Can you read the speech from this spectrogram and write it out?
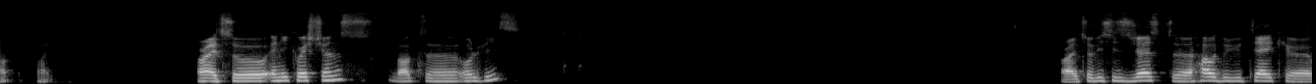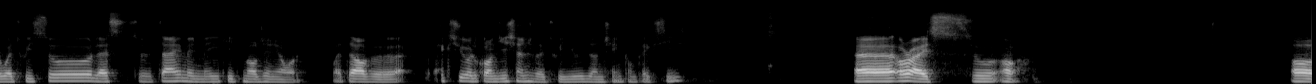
Oh, sorry. All right, so any questions about all this? All right, so this is just uh, how do you take uh, what we saw last uh, time and make it more general? What are the actual conditions that we use on chain complexes? Uh, all right, so, oh. Oh,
